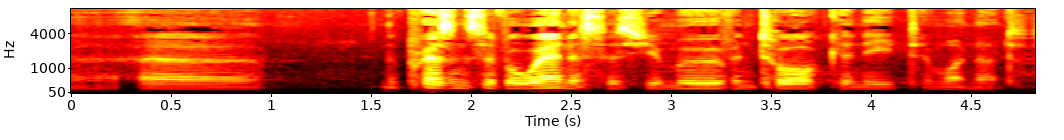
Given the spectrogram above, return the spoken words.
uh, uh, the presence of awareness as you move and talk and eat and whatnot.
